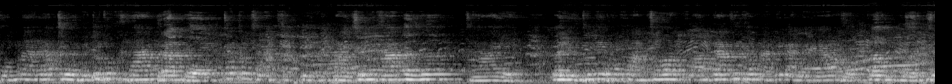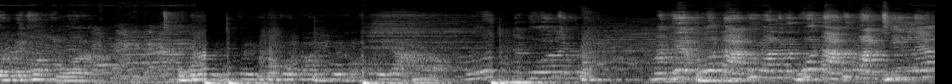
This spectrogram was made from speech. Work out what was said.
ผมมารับเชิญในทุกๆครั้ง ครับผม ก็ต้องสลับสับเปลี่ยนกันไปใช่ไหมครับเออใช่เราอยู่ที่นี่เพราะความชอบความรักที่ทำงานด้วยกันแล้ว ต้องเหมือนคนในครอบครัว ผมว่าเป็น ผู้เป็นคนตอนที่เป็นของเขาไปด่าหรอกโอ้ยจะกลัวอะไร มันแค่โพสต์ด่าทุกวันมันโพสต์ด่าทุกวันชินแล้ว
